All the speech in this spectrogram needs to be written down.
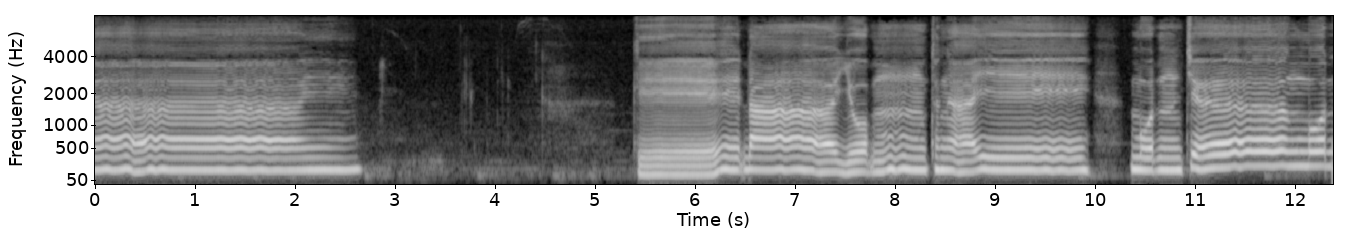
ងាយគេ ដើរយប់ថ្ងៃមុតជើងមុត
